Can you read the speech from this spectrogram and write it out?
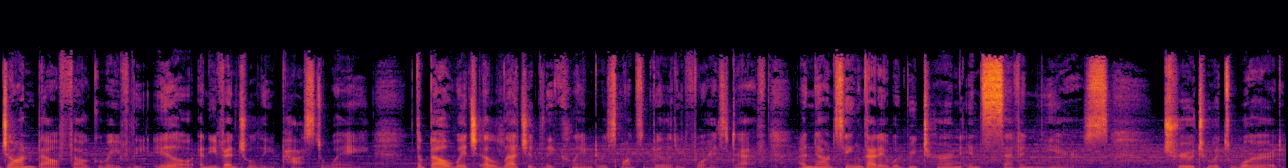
John Bell fell gravely ill and eventually passed away. The Bell Witch allegedly claimed responsibility for his death, announcing that it would return in seven years. True to its word,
